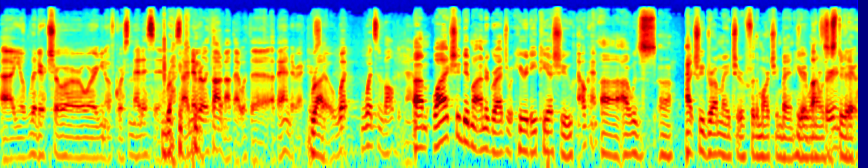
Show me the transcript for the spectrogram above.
Uh, you know, literature or, you know, of course, medicine. Right. So I never really thought about that with a, a band director. Right. So what, what's involved in that? Um, well, I actually did my undergraduate here at ETSU. Okay. Uh, I was uh, actually drum major for the marching band here when I was a student.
